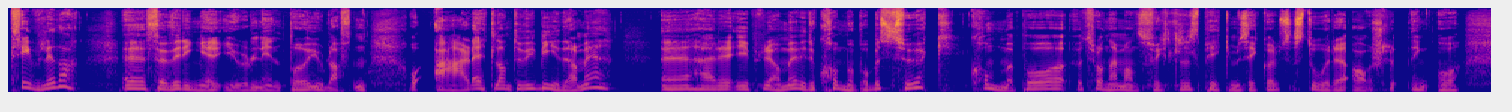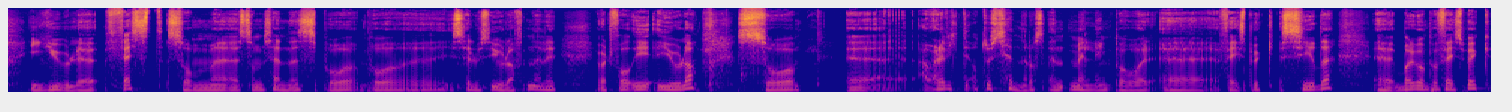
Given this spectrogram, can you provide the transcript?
trivelig, da. Uh, før vi ringer julen inn på julaften. Og er det et eller annet du vil bidra med? Eh, Her i programmet vil du komme på besøk. Komme på Trondheim Mannsfengsels pikemusikkorps store avslutning og julefest som, eh, som sendes på, på eh, selveste julaften, eller i hvert fall i jula. Så er det viktig at du sender oss en melding på vår eh, Facebook-side. Eh, bare gå inn på Facebook,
